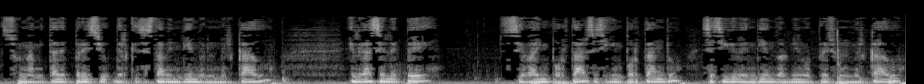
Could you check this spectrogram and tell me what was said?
son a mitad de precio del que se está vendiendo en el mercado. El gas LP se va a importar, se sigue importando, se sigue vendiendo al mismo precio en el mercado.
